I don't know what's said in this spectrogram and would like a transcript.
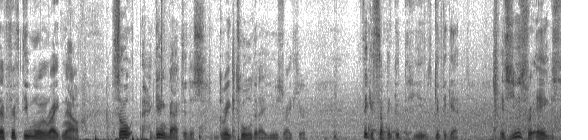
At 51 right now. So getting back to this great tool that I use right here. I think it's something good to use, good to get. It's used for eggs.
